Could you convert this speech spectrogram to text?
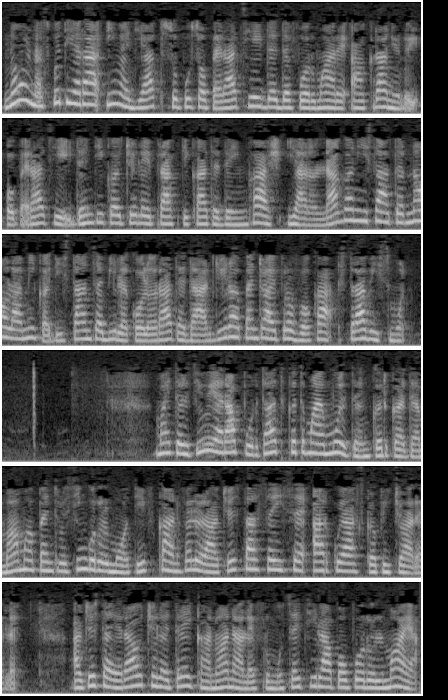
Noul născut era imediat supus operației de deformare a craniului, operație identică celei practicate de incași, iar în leagănii se atârnau la mică distanță bile colorate de argilă pentru a-i provoca strabismul. Mai târziu era purtat cât mai mult în cârcă de mamă pentru singurul motiv ca în felul acesta să-i se arcuiască picioarele. Acestea erau cele trei canoane ale frumuseții la poporul Maya,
